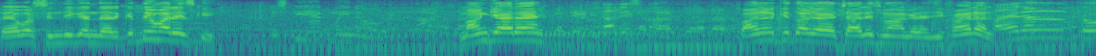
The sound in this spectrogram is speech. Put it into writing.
पेवर सिंधी के अंदर। कितनी उम्र है इसकी? इसकी एक महीना होगा मांग क्या रहे हैं? चालीस फाइनल कितना जाएगा? चालीस मांग रहे हैं जी फाइनल। फाइनल तो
